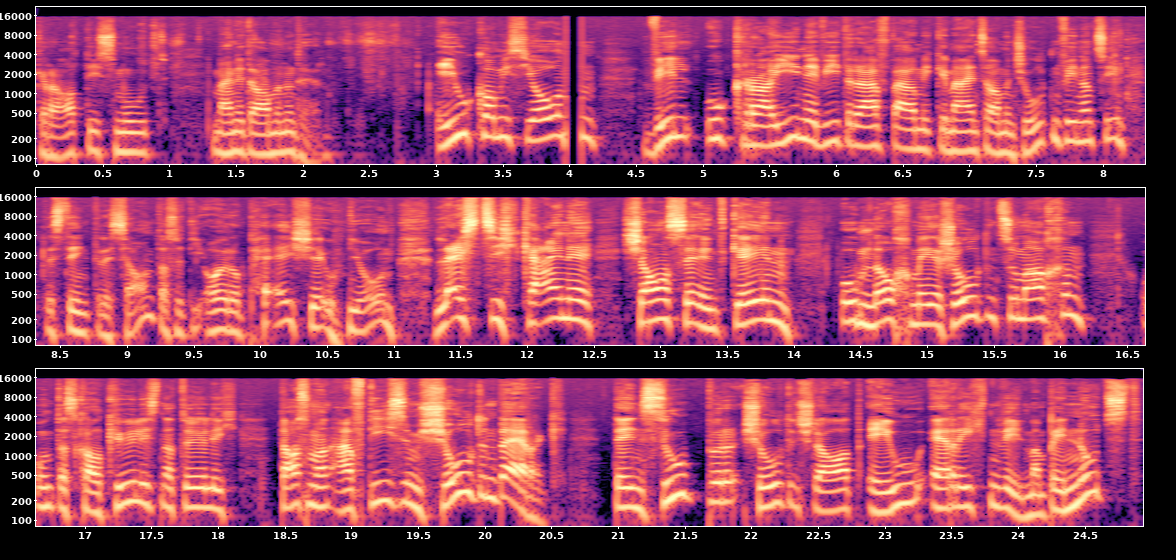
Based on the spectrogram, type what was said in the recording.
Gratismut, meine Damen und Herren. EU-Kommission will Ukraine Wiederaufbau mit gemeinsamen Schulden finanzieren. Das ist interessant. Also die Europäische Union lässt sich keine Chance entgehen, um noch mehr Schulden zu machen. Und das Kalkül ist natürlich, dass man auf diesem Schuldenberg den super Schuldenstaat EU errichten will. Man benutzt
